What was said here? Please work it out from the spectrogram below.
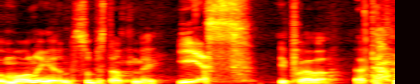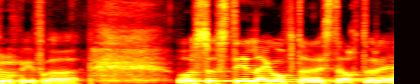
om morgenen, så bestemte jeg meg. Yes! Vi prøver. Dette må vi prøve. Og så stiller jeg opp der i start, og det,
